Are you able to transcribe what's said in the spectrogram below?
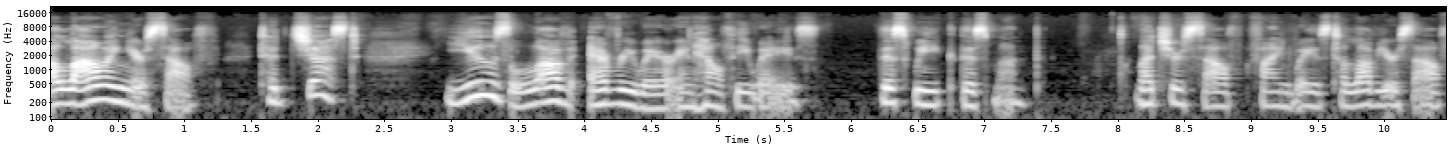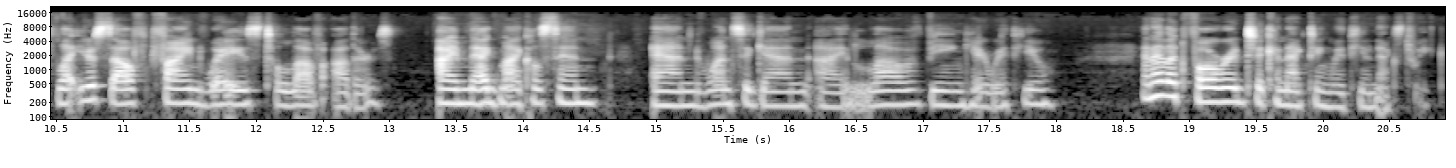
allowing yourself to just use love everywhere in healthy ways this week, this month. Let yourself find ways to love yourself. Let yourself find ways to love others. I'm Meg Michaelson, and once again, I love being here with you. And I look forward to connecting with you next week.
